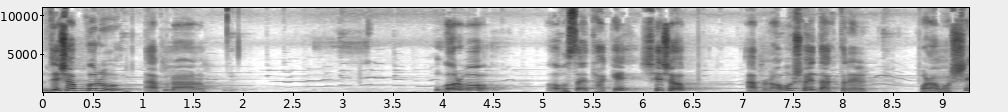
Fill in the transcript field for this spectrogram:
যেসব গরু আপনার গর্ভ অবস্থায় থাকে, সেসব আপনার অবশ্যই ডাক্তারের পরামর্শে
